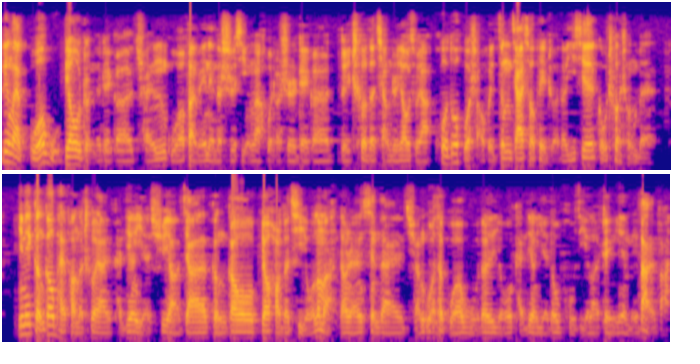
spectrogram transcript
另外，国五标准的这个全国范围内的实行啊，或者是这个对车的强制要求呀，或多或少会增加消费者的一些购车成本。因为更高排放的车呀，肯定也需要加更高标号的汽油了嘛。当然，现在全国的国五的油肯定也都普及了，这你也没办法。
